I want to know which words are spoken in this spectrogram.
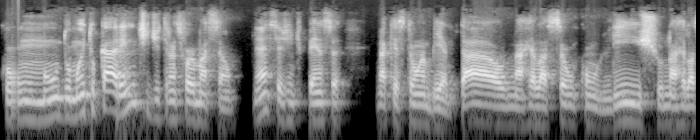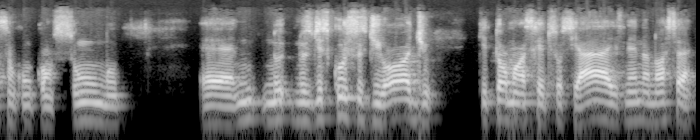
com um mundo muito carente de transformação, né? Se a gente pensa na questão ambiental, na relação com o lixo, na relação com o consumo, é, no, nos discursos de ódio que tomam as redes sociais, né? Na nossa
